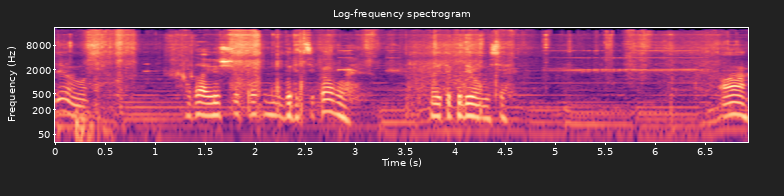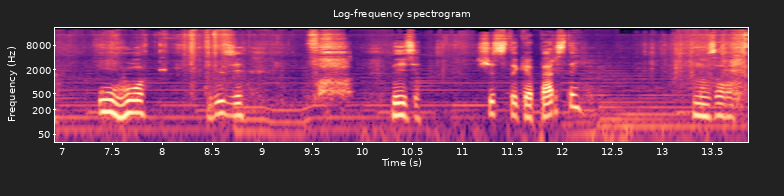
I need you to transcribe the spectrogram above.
Дивимося. Гадаю, що кожному буде цікаво. Давайте подивимося. А, ого! Друзі. Вау! Дивіться, що це таке перстень? Ну зараз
